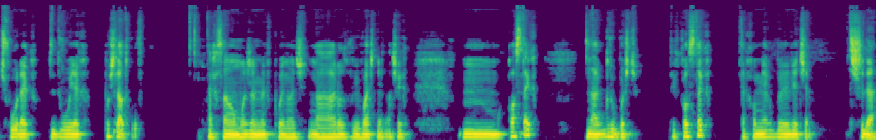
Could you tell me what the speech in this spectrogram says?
czwórek, dwójek, pośladków. Tak samo możemy wpłynąć na rozwój właśnie naszych mm, kostek, na grubość tych kostek, taką jakby, wiecie, 3D,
